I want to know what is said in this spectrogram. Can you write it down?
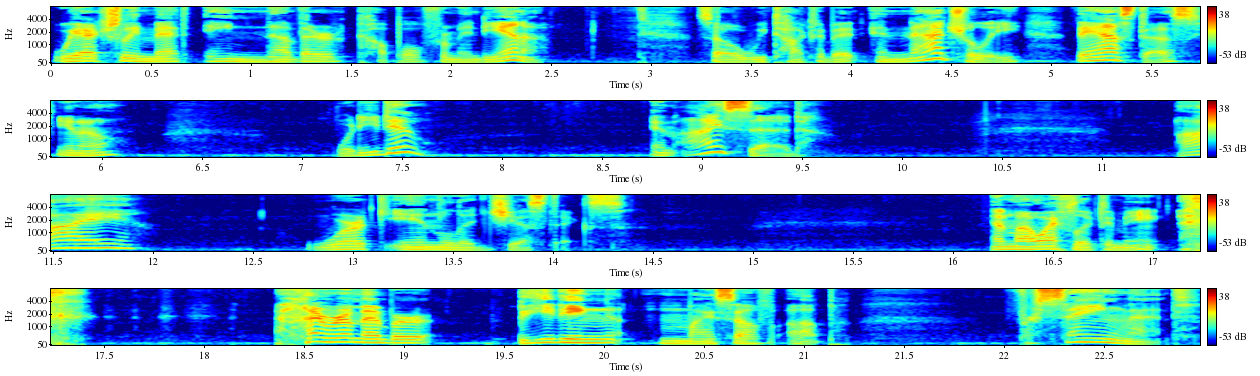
we actually met another couple from Indiana. So we talked a bit, and naturally, they asked us, you know, what do you do? And I said, I work in logistics. And my wife looked at me. I remember beating myself up for saying that.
